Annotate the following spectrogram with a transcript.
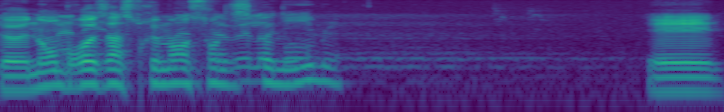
De nombreux instruments sont disponibles, et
